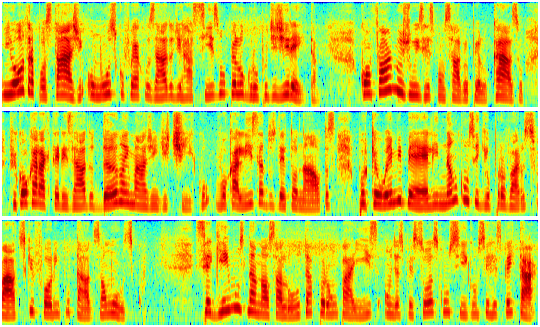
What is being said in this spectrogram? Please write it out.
Em outra postagem, o músico foi acusado de racismo pelo grupo de direita. Conforme o juiz responsável pelo caso, ficou caracterizado dano à imagem de Tico, vocalista dos Detonautas, porque o MBL não conseguiu provar os fatos que foram imputados ao músico. Seguimos na nossa luta por um país onde as pessoas consigam se respeitar,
